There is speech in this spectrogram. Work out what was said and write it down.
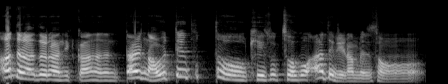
아들 아들 하니까 딸 나올 때부터 계속 저거 아들이라면서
